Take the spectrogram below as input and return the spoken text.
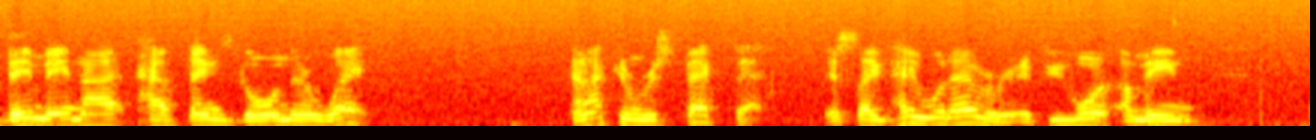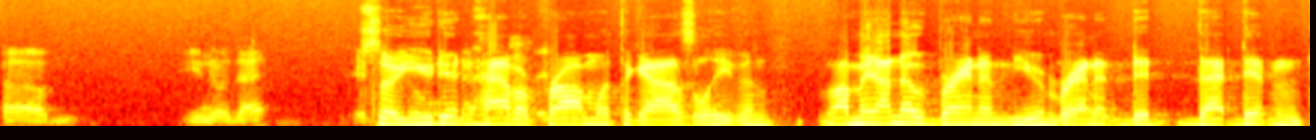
they may not have things going their way. And I can respect that. It's like, hey, whatever. If you want, I mean, um, you know that So you don't didn't have a problem with the guys leaving? I mean, I know Brandon, you and Brandon did that didn't.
